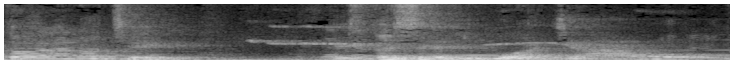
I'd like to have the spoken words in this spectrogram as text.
toda la noche. Esto es el Guayao.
